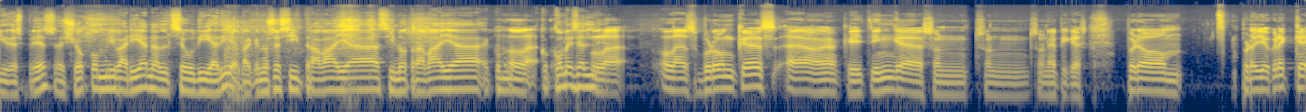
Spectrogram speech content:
i després això com li varia en el seu dia a dia? Perquè no sé si treballa, si no treballa, com, La- com és el... La, les bronques eh, que hi tinc eh, són, són, són èpiques. Però, però jo crec que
